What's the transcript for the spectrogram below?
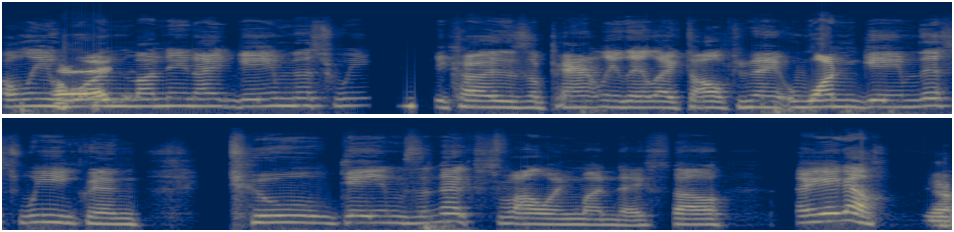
only one Monday night game this week because apparently they like to alternate one game this week and two games the next following Monday. So there you go. Yeah.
